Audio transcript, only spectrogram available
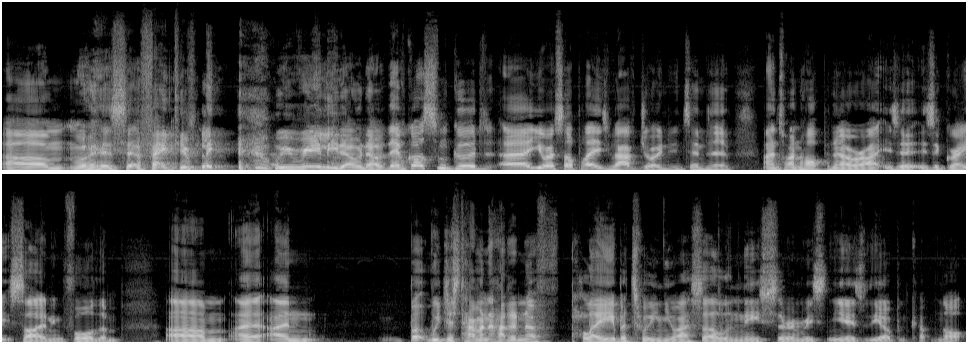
Um, effectively, we really don't know. They've got some good uh, USL players who have joined in terms of Antoine Hoppenot, right? Is a is a great signing for them. Um, and but we just haven't had enough play between USL and NISA in recent years with the Open Cup not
